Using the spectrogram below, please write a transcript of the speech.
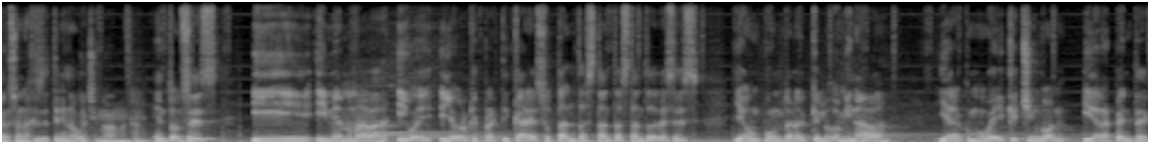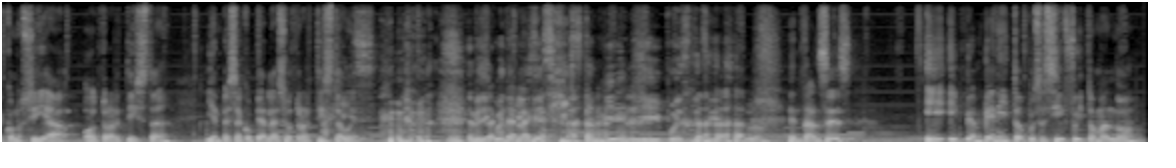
personajes de Trino, güey. chingón, me encanta. Entonces, y, y me mamaba, y güey, y yo creo que practicar eso tantas, tantas, tantas veces, llega un punto en el que lo dominaba y era como, güey, qué chingón. Y de repente conocí a otro artista y empecé a copiarle a ese otro artista, güey. Empecé a copiarle a His. His también y pues decidí hacerlo. Entonces, y, y pian pianito, pues así fui tomando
